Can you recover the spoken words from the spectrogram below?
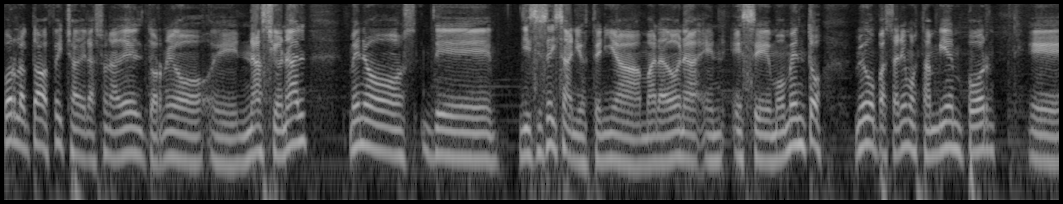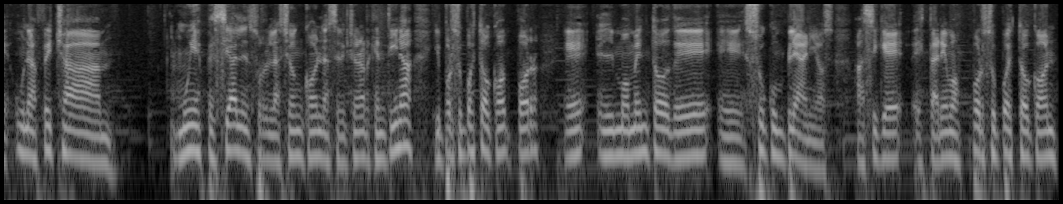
por la octava fecha de la zona del torneo eh, nacional. Menos de 16 años tenía Maradona en ese momento. Luego pasaremos también por eh, una fecha muy especial en su relación con la selección argentina y por supuesto por eh, el momento de eh, su cumpleaños. Así que estaremos por supuesto con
